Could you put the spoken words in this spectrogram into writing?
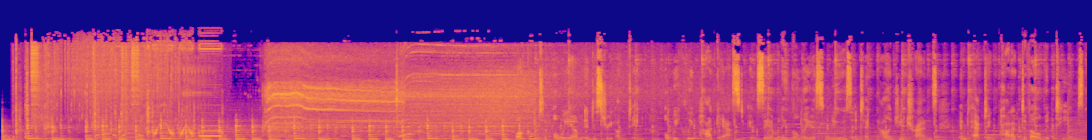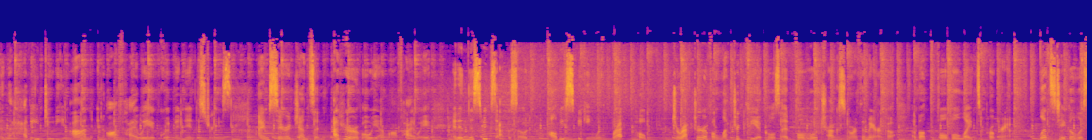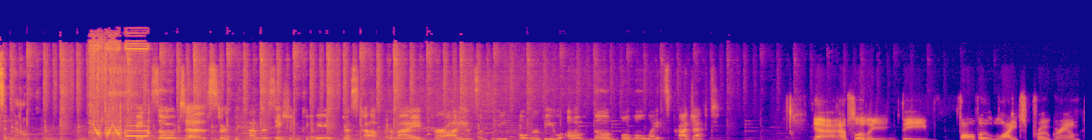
Welcome to OEM Industry Update, a weekly podcast examining the latest news and technology trends impacting product development teams in the heavy duty on and off highway equipment industries. I'm Sara Jensen, editor of OEM Off Highway, and in this week's episode, I'll be speaking with Brett Pope, director of electric vehicles at Volvo Trucks North America, about the Volvo Lights program. Let's take a listen now. So to start the conversation, could you maybe just uh, provide for our audience a brief overview of the Volvo Lights project? Yeah, absolutely. The Volvo Lights program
